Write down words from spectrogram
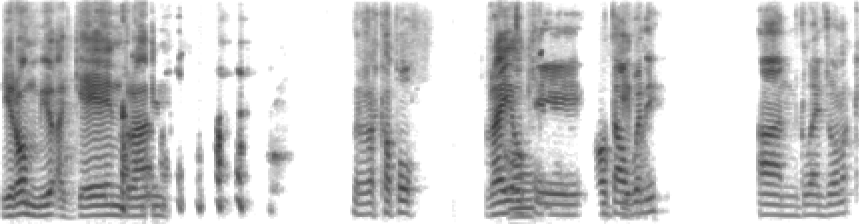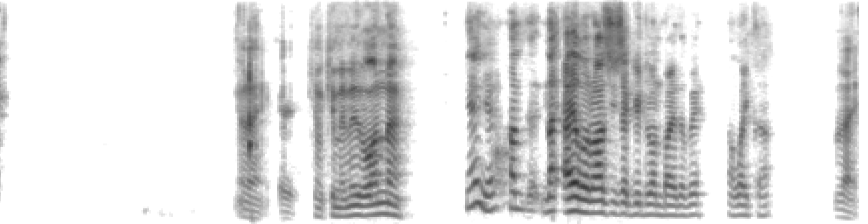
You're on mute again, Brian. There's a couple. Right, okay. okay. Dalwhinnie and GlenDronach. All right. Can, can we move on now? Yeah, yeah. Isla Razi's a good one, by the way. I like that. Right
